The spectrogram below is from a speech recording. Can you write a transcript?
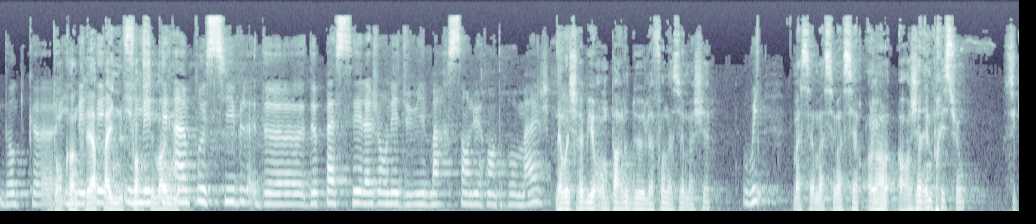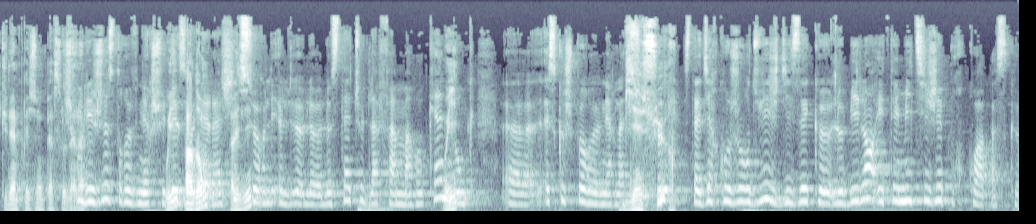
donc, euh, Donc, il m'était- impossible de, de passer la journée du 8 mars sans lui rendre hommage. Nawé Chalebi, on parle de la Fondation Macher Oui, Masser, Masser, Masser. Alors, alors, j'ai l'impression, c'est qu'une impression je personnelle. voulais juste revenir, je suis Oui, désolée, pardon, Rachid, sur le, le- le statut de la femme marocaine. Oui. Donc, euh, est-ce que je peux revenir là-dessus? Bien sûr. C'est-à-dire qu'aujourd'hui, je disais que le bilan était mitigé. Pourquoi? Parce que,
